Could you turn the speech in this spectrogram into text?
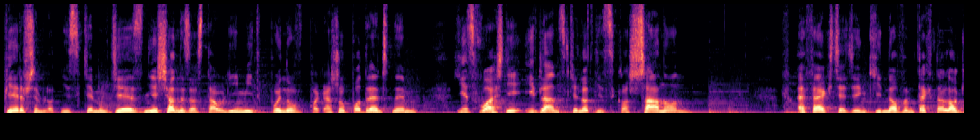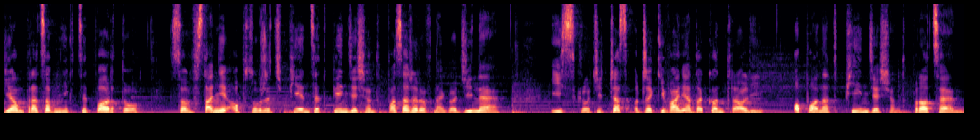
Pierwszym lotniskiem, gdzie zniesiony został limit płynów w bagażu podręcznym, jest właśnie irlandzkie lotnisko Shannon. W efekcie, dzięki nowym technologiom, pracownicy portu są w stanie obsłużyć 550 pasażerów na godzinę i skrócić czas oczekiwania do kontroli o ponad 50%.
